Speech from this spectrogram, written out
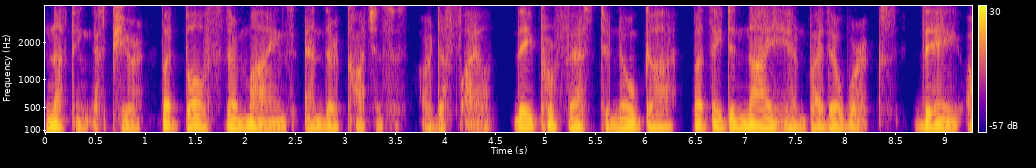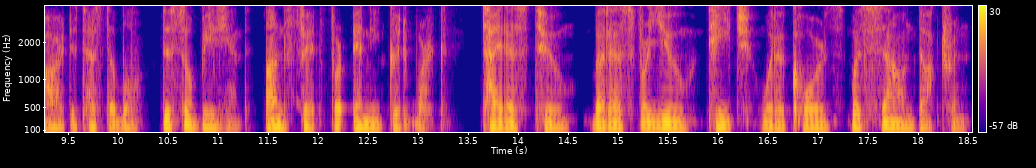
nothing is pure, but both their minds and their consciences are defiled. They profess to know God, but they deny him by their works. They are detestable, disobedient, unfit for any good work. Titus 2. But as for you, teach what accords with sound doctrine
